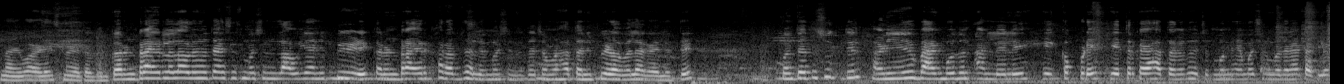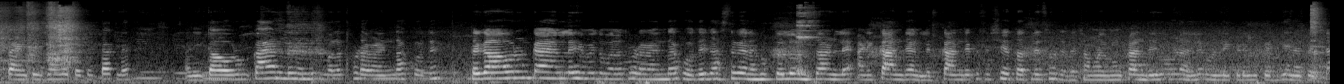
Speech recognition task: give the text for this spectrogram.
नाही वाळेच नाहीत अजून. कारण ड्रायरला लावले होते असेच मशीन लावली आणि पिळे कारण ड्रायर खराब झालं मशीनचं त्याच्यामुळे हाताने पिळावं लागायला ते. पण ते आता सुकतील. आणि बॅगमधून आणलेले हे कपडे हे तर काय हाताने धुवायचे म्हणून हे मशीनमध्ये नाही टाकले. पॅन्टीज ज्या होत्या ते टाकल्या. आणि गावावरून काय आणलं हे मी तुम्हाला थोड्या वेळाने दाखवते. तर गावावरून काय आणलं हे मी तुम्हाला थोड्या वेळाने दाखवते. जास्त काय नाही फक्त लोणचं आणलं आणि कांदे आणलेत. कांदे कसे शेतातलेच होते त्याच्यामुळे मग कांदे घेऊन आले. म्हणलं इकडे विकत घेण्यापेक्षा.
